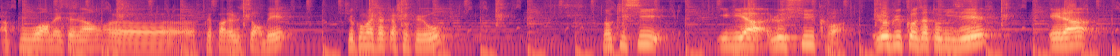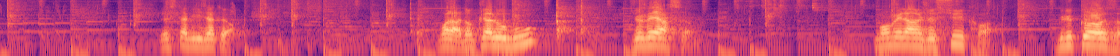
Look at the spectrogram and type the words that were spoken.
à pouvoir maintenant euh, préparer le sorbet. Je commence à faire chauffer l'eau. Donc ici, il y a le sucre, le glucose atomisé et là, le stabilisateur. Voilà, donc là, au bout, je verse mon mélange sucre, glucose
